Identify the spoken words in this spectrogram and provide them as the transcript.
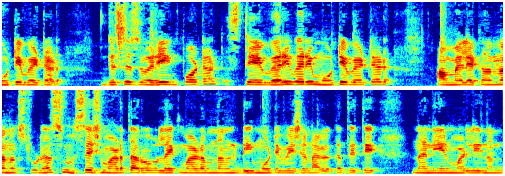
motivated this is very important stay very very motivated ಆಮೇಲೆ ಯಾಕಂದ್ರೆ ನನಗೆ ಸ್ಟೂಡೆಂಟ್ಸ್ ಮೆಸೇಜ್ ಮಾಡ್ತಾರೋ ಲೈಕ್ ಮೇಡಮ್ ನನಗೆ ಡಿಮೋಟಿವೇಶನ್ ಆಗಕತ್ತೈತಿ ನಾನು ಏನು ಮಾಡಲಿ ನನ್ನ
